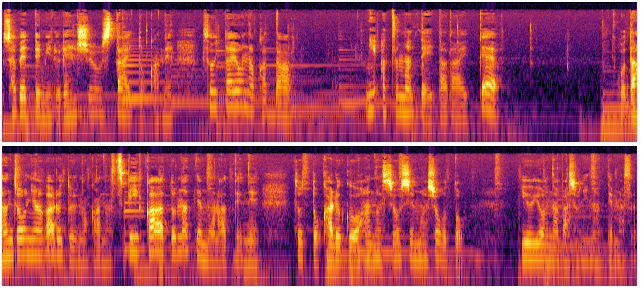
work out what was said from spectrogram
喋ってみる練習をしたいとかねそういったような方に集まっていただいてこう壇上に上がるというのかなスピーカーとなってもらってねちょっと軽くお話をしましょうというような場所になってます。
